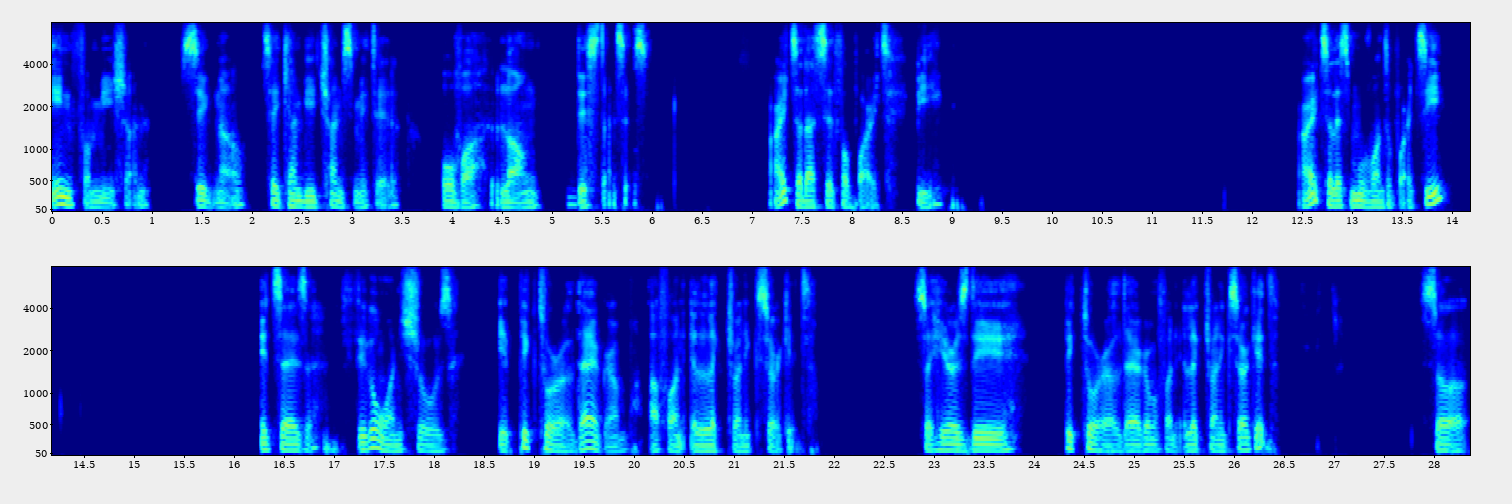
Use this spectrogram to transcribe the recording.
information signal so it can be transmitted over long distances. All right, so that's it for part B. All right, so let's move on to part C. It says figure one shows a pictorial diagram of an electronic circuit. So here's the pictorial diagram of an electronic circuit. So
